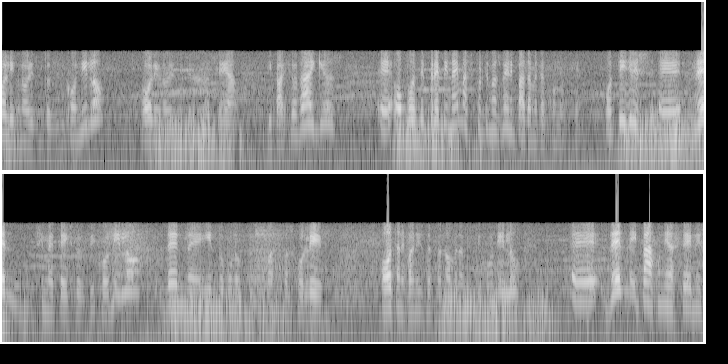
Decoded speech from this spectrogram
Όλοι γνωρίζουμε το Δυτικό Νείλο, όλοι γνωρίζουμε την Ρωσία, υπάρχει ο Δάγκαιο. Ε, οπότε πρέπει να είμαστε προετοιμασμένοι πάντα με τα κουνούπια. Ο Τίγρης ε, δεν συμμετέχει στο Δυτικό Νείλο, δεν ε, είναι το κουνούπι που μας απασχολεί όταν εμφανίζεται φαινόμενα του Δυτικού Νείλου. Ε, δεν υπάρχουν οι ασθένειες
